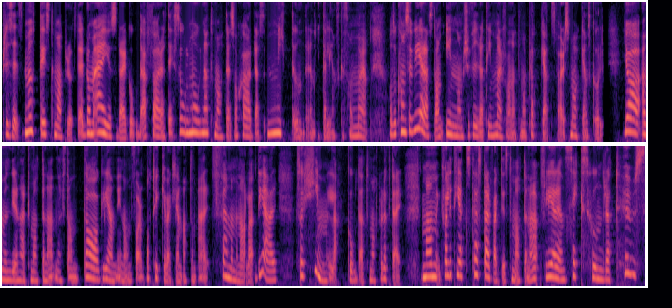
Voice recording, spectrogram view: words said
Precis. Muttis tomatprodukter, de är ju sådär goda för att det är solmogna tomater som skördas mitt under den italienska sommaren. Och så konserveras de inom 24 timmar från att de har plockats för smakens skull. Jag använder ju de här tomaterna nästan dagligen i någon form och tycker verkligen att de är fenomenala. Det är så himla goda tomatprodukter. Man kvalitetstestar faktiskt tomaterna fler än 600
